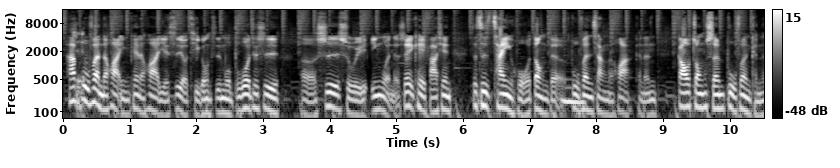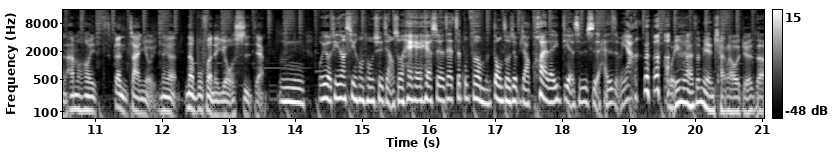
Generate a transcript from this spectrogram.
它部分的话，影片的话也是有提供字幕，不过就是呃是属于英文的，所以可以发现这次参与活动的部分上的话，可能。高中生部分可能他们会更占有那个那部分的优势，这样。嗯，我有听到信宏同学讲说，嘿嘿嘿，所以在这部分我们动作就比较快了一点，是不是？还是怎么样？我英文还是勉强了，我觉得。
